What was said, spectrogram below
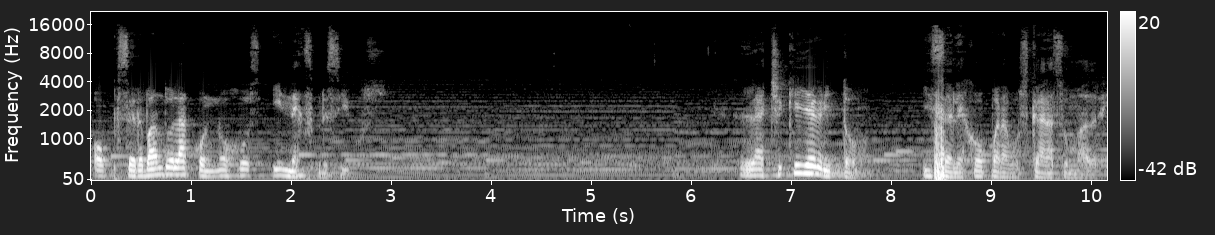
observándola con ojos inexpresivos. La chiquilla gritó y se alejó para buscar a su madre,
